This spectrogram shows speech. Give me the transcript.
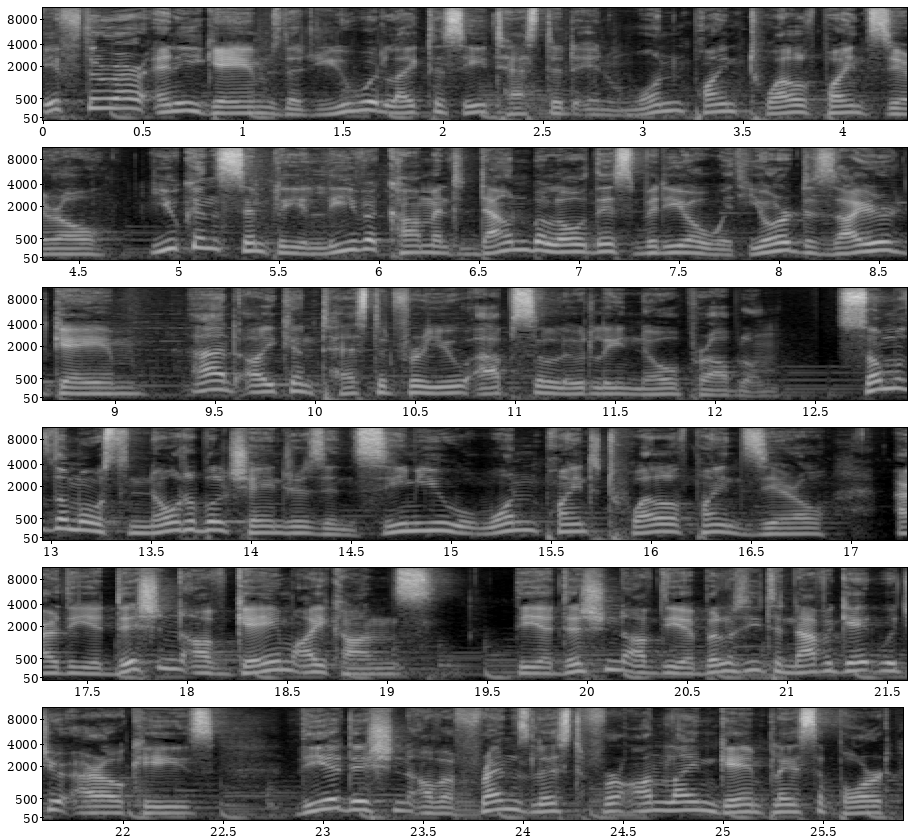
If there are any games that you would like to see tested in 1.12.0, you can simply leave a comment down below this video with your desired game and I can test it for you absolutely no problem. Some of the most notable changes in Cemu 1.12.0 are the addition of game icons, the addition of the ability to navigate with your arrow keys, the addition of a friends list for online gameplay support,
